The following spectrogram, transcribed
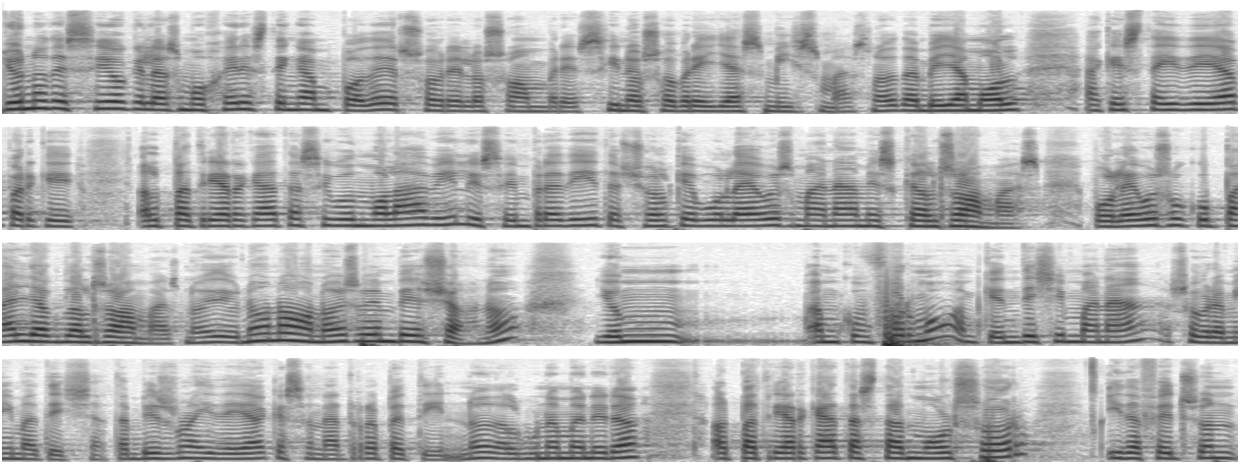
jo no deseo que les mujeres tengan poder sobre los hombres, sino sobre ellas mismas. No? També hi ha molt aquesta idea perquè el patriarcat ha sigut molt hàbil i sempre ha dit això el que voleu és manar més que els homes, voleu és ocupar el lloc dels homes. No? I diu, no, no, no és ben bé això. No? Jo em conformo amb que em deixin manar sobre mi mateixa. També és una idea que s'ha anat repetint. No? D'alguna manera, el patriarcat ha estat molt sort i, de fet, són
